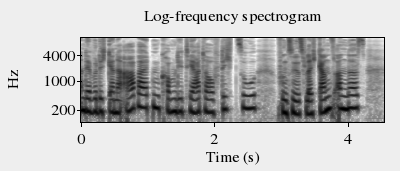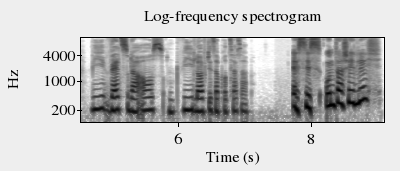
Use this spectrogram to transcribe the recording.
an der würde ich gerne arbeiten? Kommen die Theater auf dich zu? Funktioniert es vielleicht ganz anders? Wie wählst du da aus und wie läuft dieser Prozess ab? Es ist unterschiedlich.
